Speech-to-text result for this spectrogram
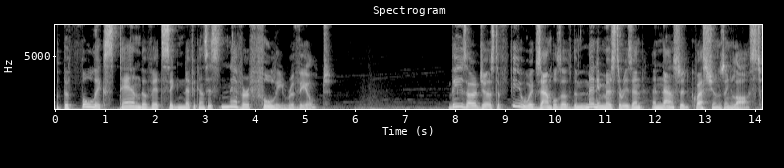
but the full extent of its significance is never fully revealed. These are just a few examples of the many mysteries and unanswered questions in Lost.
